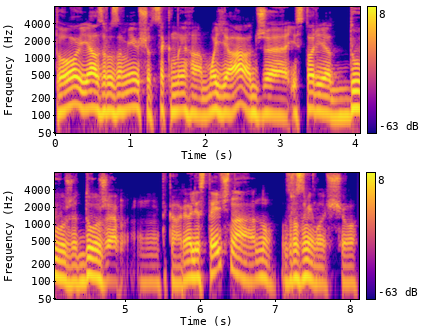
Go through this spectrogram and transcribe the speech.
то я зрозумів, що це книга моя, адже історія дуже дуже така реалістична. Ну, зрозуміло, що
